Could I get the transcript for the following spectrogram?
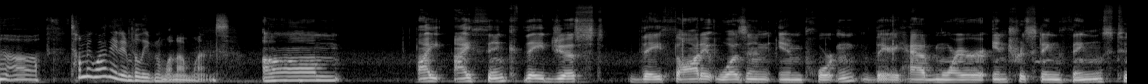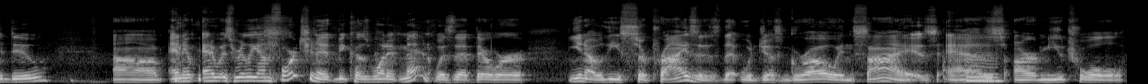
Uh, tell me why they didn't believe in one-on-ones. Um, I I think they just they thought it wasn't important. They had more interesting things to do, um, and it and it was really unfortunate because what it meant was that there were you know these surprises that would just grow in size as our mutual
